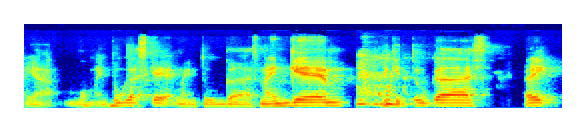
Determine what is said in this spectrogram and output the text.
ya mau main tugas kayak main tugas main game bikin tugas right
